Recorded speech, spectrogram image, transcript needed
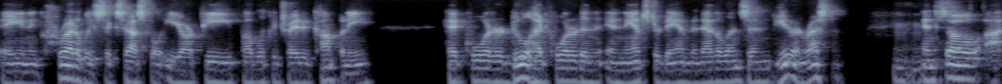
a, an incredibly successful ERP publicly traded company, headquartered, dual headquartered in, in Amsterdam, the Netherlands, and here in Reston. Mm-hmm. And so uh,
